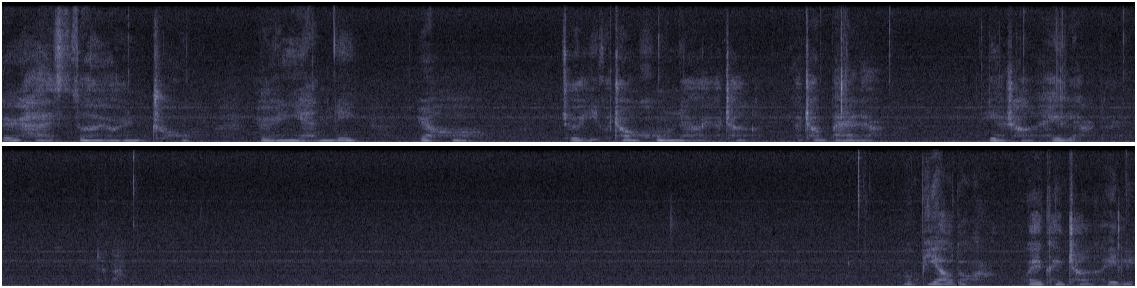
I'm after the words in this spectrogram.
有人孩子，有人宠，有人严厉，然后就一个唱红脸，一个唱一个唱白脸，一个唱黑脸，对吧？有必要的话，我也可以唱黑脸。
